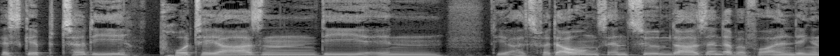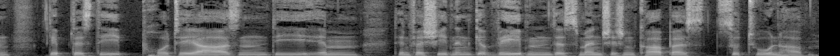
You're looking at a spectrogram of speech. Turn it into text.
Es gibt die Proteasen, die in, die als Verdauungsenzym da sind, aber vor allen Dingen gibt es die Proteasen, die in den verschiedenen Geweben des menschlichen Körpers zu tun haben.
